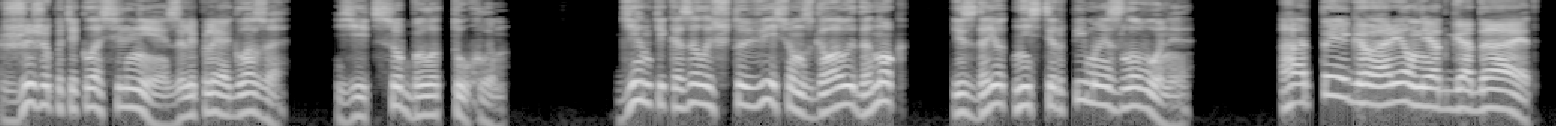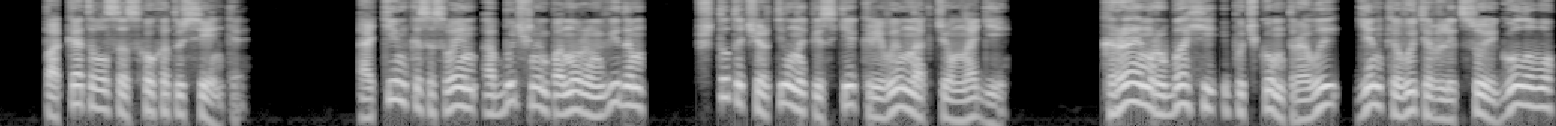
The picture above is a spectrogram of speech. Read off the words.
Жижа потекла сильнее, залепляя глаза. Яйцо было тухлым. Генке казалось, что весь он с головы до ног издает нестерпимое зловоние. «А ты говорил, не отгадает!» — покатывался с хохоту Сенька. А Тимка со своим обычным понурым видом что-то чертил на песке кривым ногтем ноги. Краем рубахи и пучком травы Генка вытер лицо и голову,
